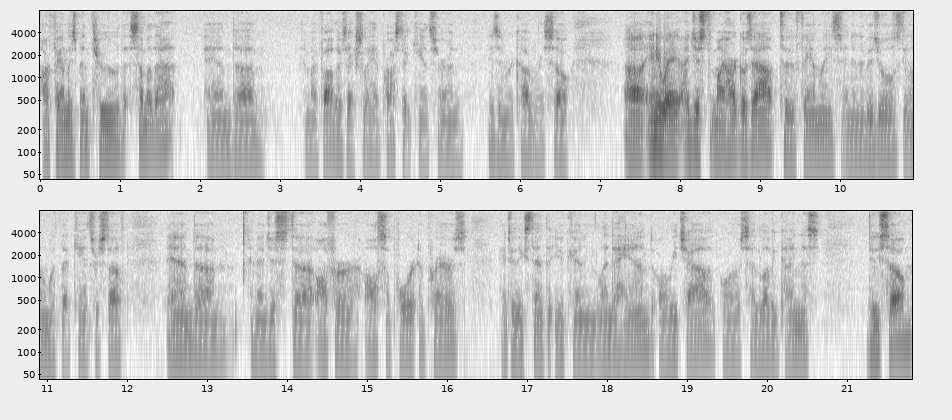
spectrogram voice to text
our family's been through some of that, and um, and my father's actually had prostate cancer and is in recovery. So. Uh, anyway, I just my heart goes out to families and individuals dealing with that cancer stuff, and um, and I just uh, offer all support and prayers and to the extent that you can lend a hand or reach out or send loving kindness, do so.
